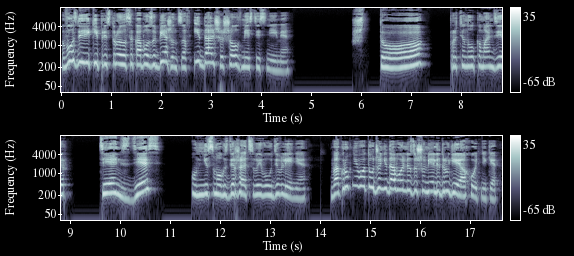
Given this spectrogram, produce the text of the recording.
Возле реки пристроился к обозу беженцев и дальше шел вместе с ними. «Что?» — протянул командир. «Тень здесь?» Он не смог сдержать своего удивления. Вокруг него тут же недовольно зашумели другие охотники.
